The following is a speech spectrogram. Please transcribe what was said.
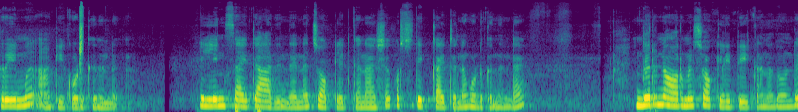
ക്രീം ആക്കി കൊടുക്കുന്നുണ്ട്. ഫില്ലിങ്സ് ആയിട്ട് ആദ്യം തന്നെ ചോക്ലേറ്റ് കനാശ കുറച്ച് തിക്കായിട്ട് തന്നെ കൊടുക്കുന്നുണ്ട്. ഇതൊരു നോർമൽ ചോക്ലേറ്റ് കേക്കാണ് അതുകൊണ്ട്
